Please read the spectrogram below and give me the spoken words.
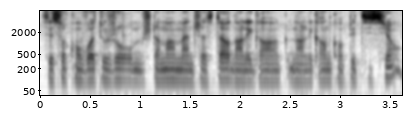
c'est sûr qu'on voit toujours justement Manchester dans les, grands, dans les grandes compétitions.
